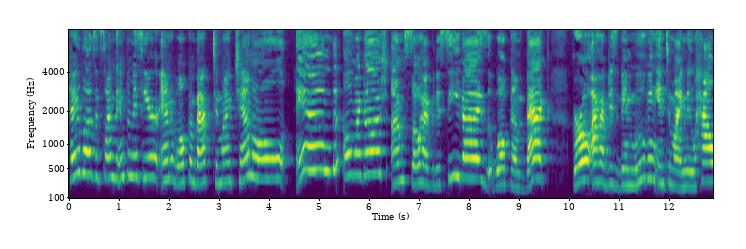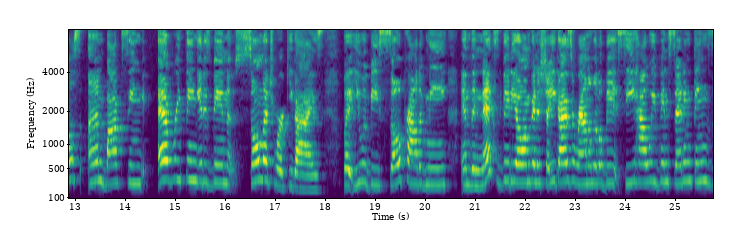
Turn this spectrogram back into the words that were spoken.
Hey loves, it's Tyme the Infamous here and welcome back to my channel. And oh my gosh, I'm so happy to see you guys. Welcome back. Girl, I have just been moving into my new house, unboxing everything. It has been so much work, you guys but you would be so proud of me. In the next video, I'm to show you guys around a little bit, see how we've been setting things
